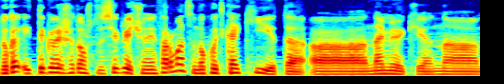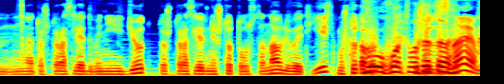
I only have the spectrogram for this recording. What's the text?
Но как, ты говоришь о том, что засекреченная информация, но хоть какие-то а, намеки на то, что расследование идет, то, что расследование что-то устанавливает, есть? Мы что-то ну, вот, вот это... знаем,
